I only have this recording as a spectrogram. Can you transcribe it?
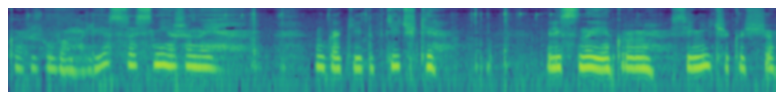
Покажу вам лес заснеженный. Ну, какие-то птички лесные, кроме синичек еще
